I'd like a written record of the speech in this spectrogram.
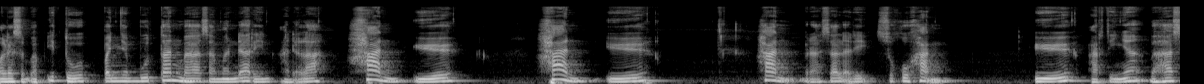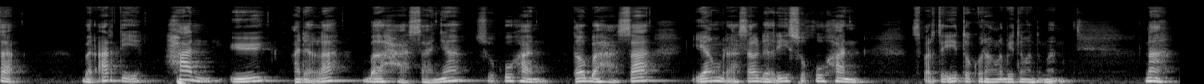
Oleh sebab itu, penyebutan bahasa Mandarin adalah Han Yu. Han Yu. Han berasal dari suku Han. Yu artinya bahasa. Berarti Han Yu adalah bahasanya suku Han atau bahasa yang berasal dari suku Han. Seperti itu kurang lebih teman-teman. Nah,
